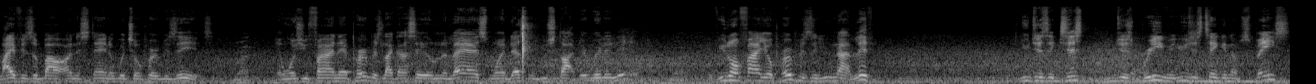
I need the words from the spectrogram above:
life is about understanding what your purpose is. Right. And once you find that purpose, like I said on the last one, that's when you start to really live. Right. If you don't find your purpose, then you're not living. You just exist. You just breathing. You just taking up space.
